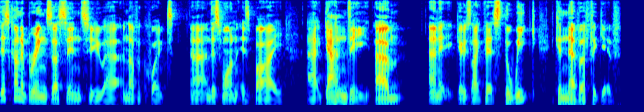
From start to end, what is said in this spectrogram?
this kind of brings us into uh, another quote, uh, and this one is by uh, Gandhi, um, and it goes like this: "The weak can never forgive.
